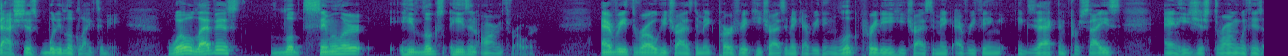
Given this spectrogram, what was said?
That's just what he looked like to me. Will Levis looked similar. He looks he's an arm thrower. Every throw he tries to make perfect. He tries to make everything look pretty. He tries to make everything exact and precise. And he's just throwing with his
